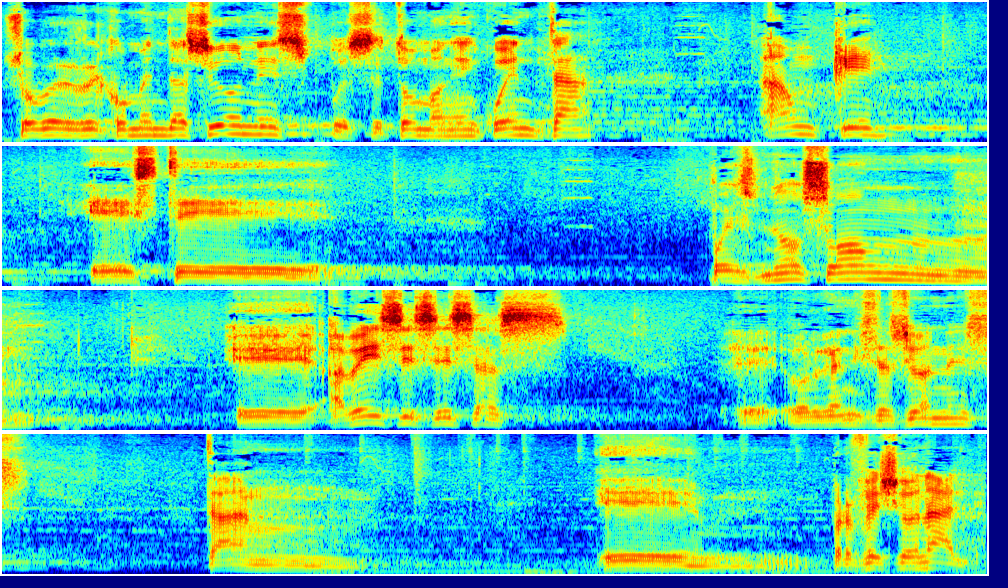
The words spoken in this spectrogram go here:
Sobre recomendaciones, pues se toman en cuenta, aunque este, pues no son eh, a veces esas eh, organizaciones tan eh, profesionales.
